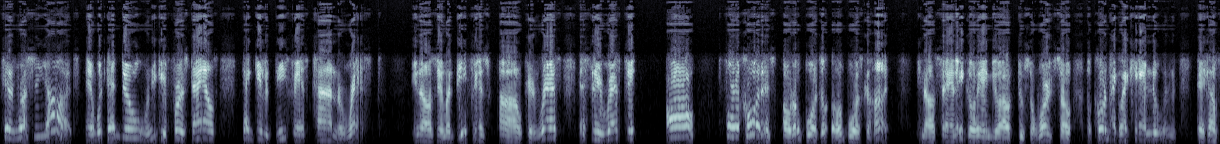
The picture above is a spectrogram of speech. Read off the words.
his rushing yards. And what that do when you get first downs, that give the defense time to rest. You know what I'm saying? But defense um, can rest and stay rested all four quarters. Oh, those boys, those boys can hunt. You know what I'm saying? They go ahead and go out and do some work. So a quarterback like Cam Newton, it helps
